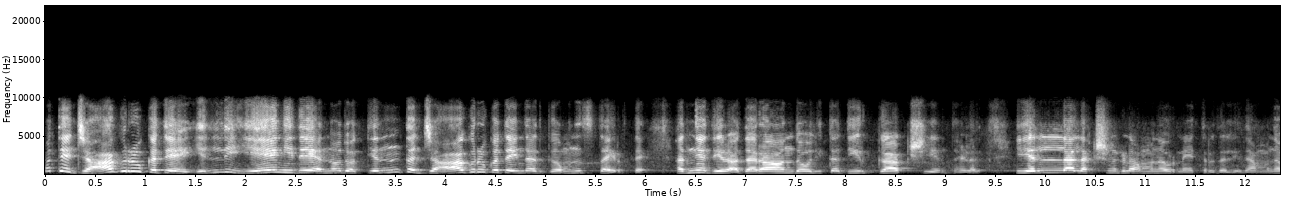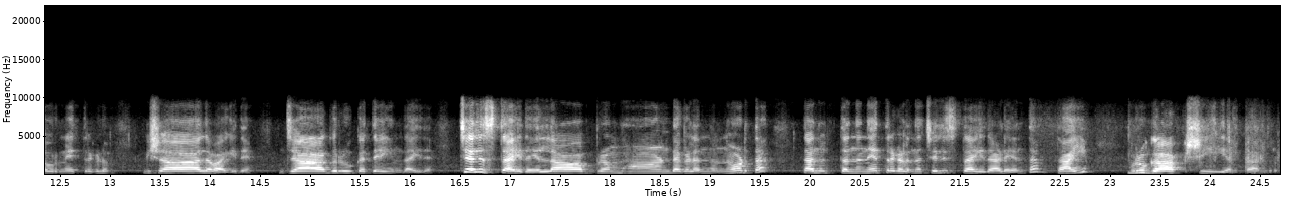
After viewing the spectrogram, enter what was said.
ಮತ್ತೆ ಜಾಗರೂಕತೆ ಎಲ್ಲಿ ಏನಿದೆ ಅನ್ನೋದು ಅತ್ಯಂತ ಜಾಗರೂಕತೆಯಿಂದ ಅದು ಗಮನಿಸ್ತಾ ಇರುತ್ತೆ. ಅದನ್ನೇ ದೀರ್, ದರಾಂದೋಲಿತ ದೀರ್ಘಾಕ್ಷಿ ಅಂತ ಹೇಳೋದು. ಈ ಎಲ್ಲ ಲಕ್ಷಣಗಳು ಅಮ್ಮನವ್ರ ನೇತ್ರದಲ್ಲಿದೆ. ಅಮ್ಮನವ್ರ ನೇತ್ರಗಳು ವಿಶಾಲವಾಗಿದೆ. ಜಾಗರೂಕತೆಯಿಂದ ಇದೆ. ಚಲಿಸ್ತಾ ಇದೆ. ಎಲ್ಲಾ ಬ್ರಹ್ಮಾಂಡಗಳನ್ನು ನೋಡ್ತಾ ತಾನು ತನ್ನ ನೇತ್ರಗಳನ್ನು ಚಲಿಸ್ತಾ ಇದ್ದಾಳೆ ಅಂತ ತಾಯಿ ಮೃಗಾಕ್ಷಿ ಅಂತ ಅಂದ್ರು.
